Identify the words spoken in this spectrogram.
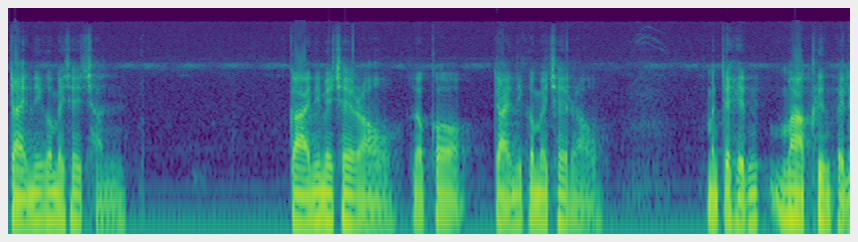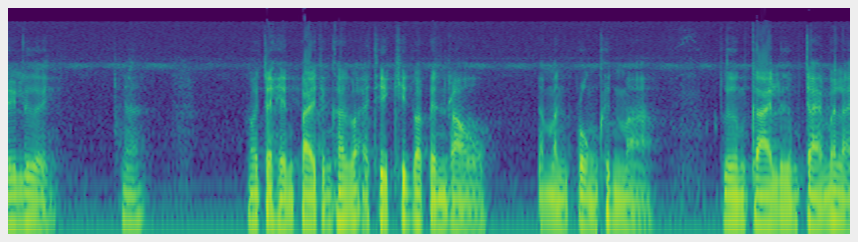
ใจนี่ก็ไม่ใช่ฉัน กายนี่ไม่ใช่เรา แล้วก็ใจนี่ก็ไม่ใช่เรา มันจะเห็นมากขึ้นไปเรื่อยๆนะมันจะเห็นไปถึงขั้นว่าไอ้ที่คิดว่าเป็นเรานะมันปรุงขึ้นมา ลืมกายลืมใจเมื่อไหร่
